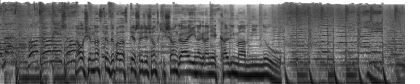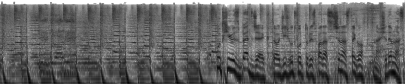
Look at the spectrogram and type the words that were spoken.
Od lat Na 18 wypada z pierwszej dziesiątki Shanghai i nagranie Kalima Minu. Foothills Bad Jack to dziś utwór, który spada z 13 na 17.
